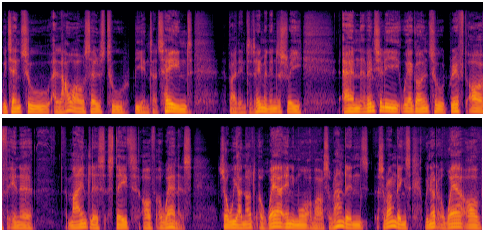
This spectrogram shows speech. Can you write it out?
We tend to allow ourselves to be entertained by the entertainment industry. And eventually, we are going to drift off in a mindless state of awareness. So we are not aware anymore of our surroundings. Surroundings. We're not aware of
